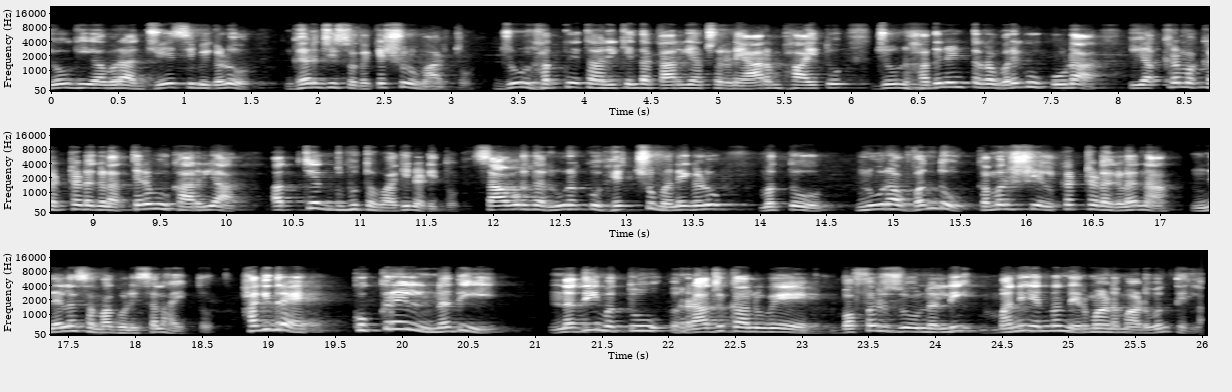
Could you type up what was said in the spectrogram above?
ಯೋಗಿ ಅವರ ಜೆ ಸಿ ಬಿಗಳು ಗರ್ಜಿಸೋದಕ್ಕೆ ಶುರು ಮಾಡಿತು. ಜೂನ್ ಹತ್ತನೇ ತಾರೀಕಿಂದ ಕಾರ್ಯಾಚರಣೆ ಆರಂಭ ಆಯಿತು. ಜೂನ್ ಹದಿನೆಂಟರವರೆಗೂ ಕೂಡ ಈ ಅಕ್ರಮ ಕಟ್ಟಡಗಳ ತೆರವು ಕಾರ್ಯ ಅತ್ಯದ್ಭುತವಾಗಿ ನಡೀತು. ಸಾವಿರದ ನೂರಕ್ಕೂ ಹೆಚ್ಚು ಮನೆಗಳು ಮತ್ತು ನೂರ ಒಂದು ಕಮರ್ಷಿಯಲ್ ಕಟ್ಟಡಗಳನ್ನ ನೆಲಸಮಗೊಳಿಸಲಾಯಿತು. ಹಾಗಿದ್ರೆ ಕುಕ್ರೇಲ್ ನದಿ ನದಿ ಮತ್ತು ರಾಜಕಾಲುವೆ ಬಫರ್ ಝೋನ್ ಅಲ್ಲಿ ಮನೆಯನ್ನ ನಿರ್ಮಾಣ ಮಾಡುವಂತಿಲ್ಲ.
